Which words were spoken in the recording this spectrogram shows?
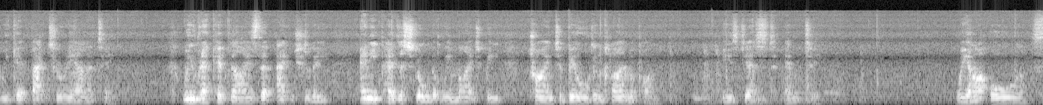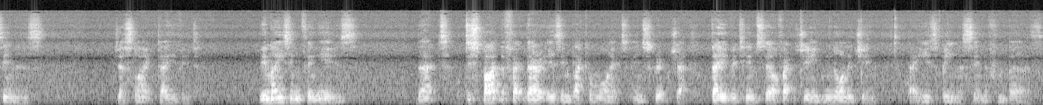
we get back to reality. We recognise that actually any pedestal that we might be trying to build and climb upon is just empty. We are all sinners, just like David. The amazing thing is that despite the fact there it is in black and white in scripture, David himself actually acknowledging that he has been a sinner from birth.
